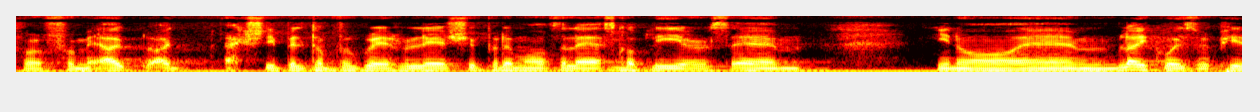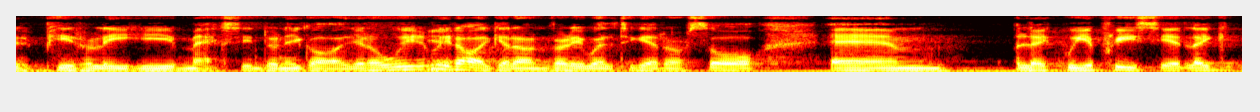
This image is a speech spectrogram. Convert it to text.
for, for me. I, I actually built up a great relationship with him over the last mm. couple of years. Um, you know, um, likewise with Peter, Peter Leahy, Maxine Donegal, you know, we, yeah. we'd all get on very well together. So, um, like we appreciate, like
